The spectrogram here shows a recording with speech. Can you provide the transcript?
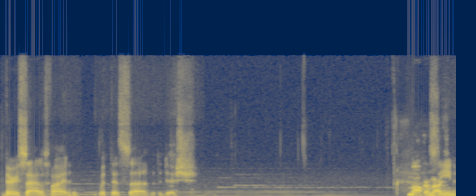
very satisfied with this uh, with the dish. Malk remarks Scene.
